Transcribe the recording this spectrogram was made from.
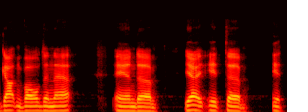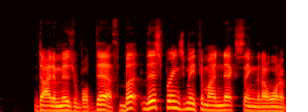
got involved in that, and um yeah, it uh, it died a miserable death. But this brings me to my next thing that I want to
